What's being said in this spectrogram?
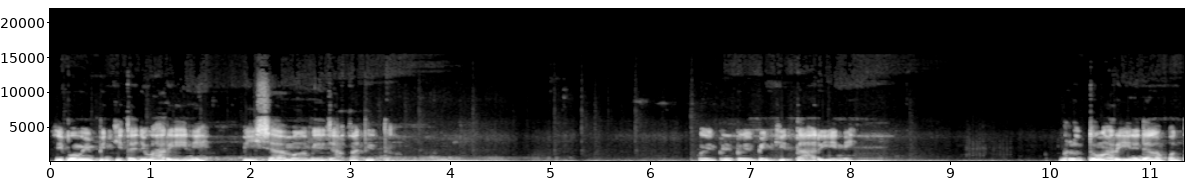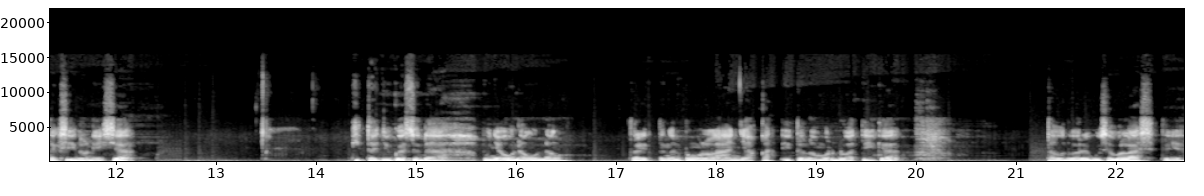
jadi pemimpin kita juga hari ini bisa mengambil zakat itu pemimpin-pemimpin kita hari ini beruntung hari ini dalam konteks Indonesia kita juga sudah punya undang-undang terkait dengan pengelolaan zakat itu nomor 23 tahun 2011 itu ya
